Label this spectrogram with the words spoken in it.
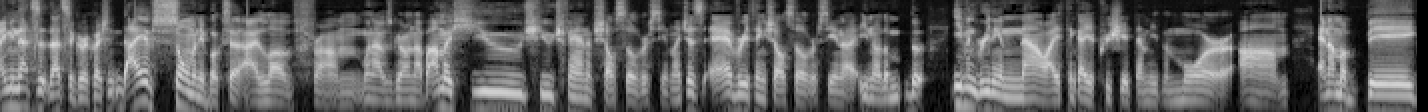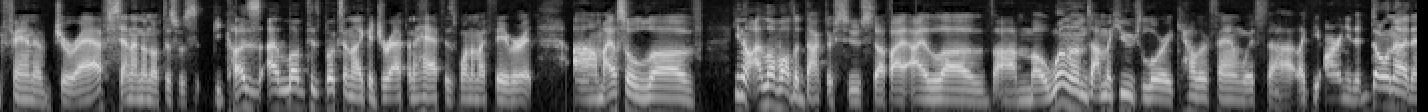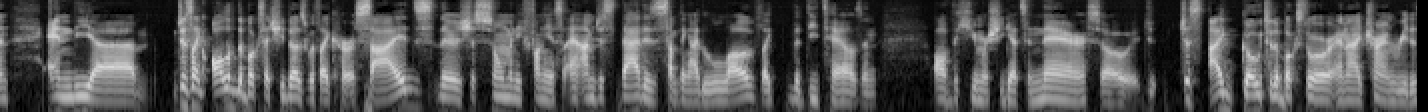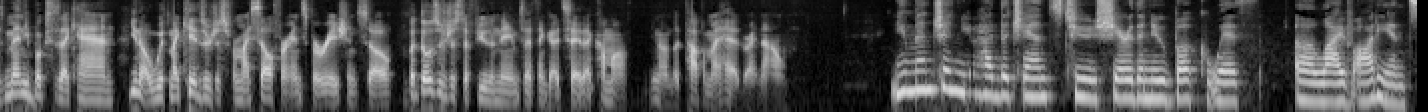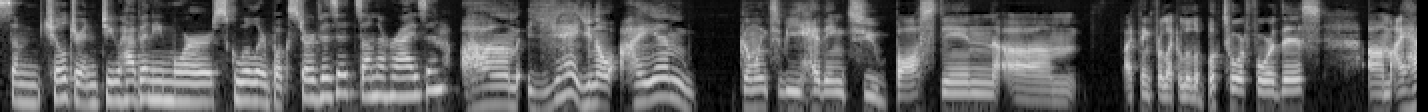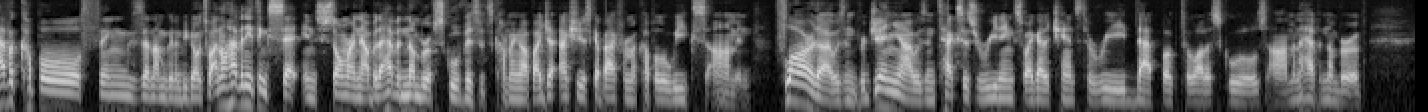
I mean, that's a, that's a great question. I have so many books that I love from when I was growing up. I'm a huge, huge fan of Shel Silverstein. Like just everything Shel Silverstein. I, you know, the, the even reading them now, I think I appreciate them even more. Um, and I'm a big fan of giraffes. And I don't know if this was because I loved his books. And like a giraffe and a half is one of my favorite. Um, I also love you know, I love all the Dr. Seuss stuff. I, I love uh, Mo Willems. I'm a huge Laurie Keller fan with uh, like the Arnie the Doughnut and and the uh, just like all of the books that she does with like her sides, there's just so many funniest. I'm just that is something I love, like the details and all the humor she gets in there. So just I go to the bookstore and I try and read as many books as I can, you know, with my kids or just for myself for inspiration. So, but those are just a few of the names I think I'd say that come off, you know, the top of my head right now. You mentioned you had the chance to share the new book with a live audience, some children. Do you have any more school or bookstore visits on the horizon? Um, yeah, you know, I am going to be heading to Boston. Um, I think for like a little book tour for this. Um, I have a couple things that I'm going to be going to. I don't have anything set in stone right now, but I have a number of school visits coming up. I actually just got back from a couple of weeks um, in Florida. I was in Virginia. I was in Texas reading, so I got a chance to read that book to a lot of schools. Um, and I have a number of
